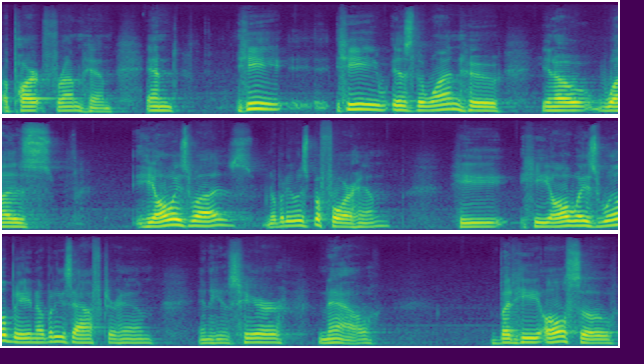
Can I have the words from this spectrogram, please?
apart from Him. And He, he is the one who, you know, was, He always was, nobody was before Him. He, he always will be, nobody's after Him. And He is here now. But He also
